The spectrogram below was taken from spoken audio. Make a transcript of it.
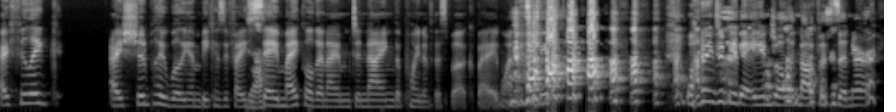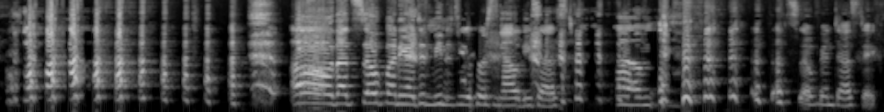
I feel like I should play William because if I Yeah. say Michael, then I'm denying the point of this book by wanting to be, wanting to be the angel and not the sinner. oh that's so funny. I didn't mean it to be a personality test. Um that's so fantastic.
